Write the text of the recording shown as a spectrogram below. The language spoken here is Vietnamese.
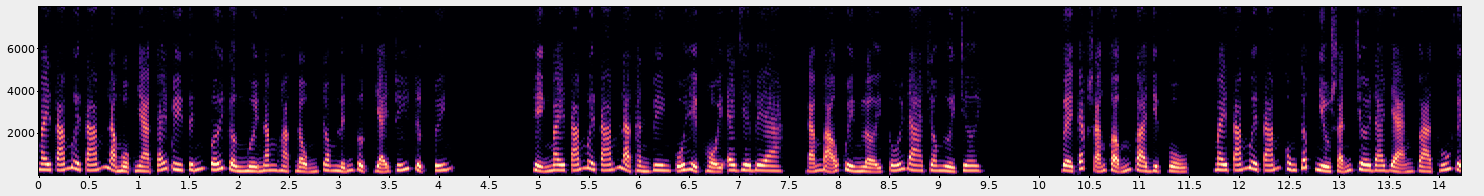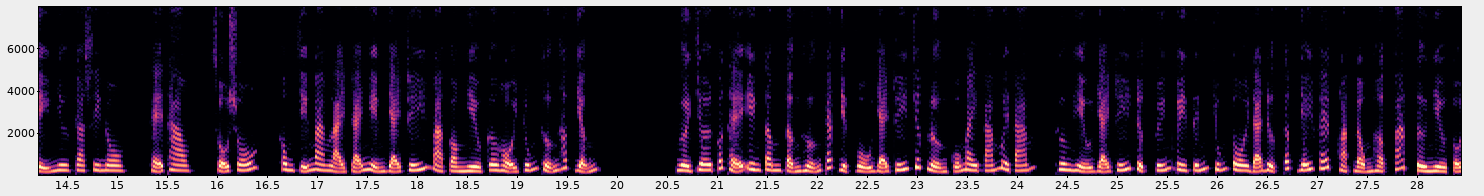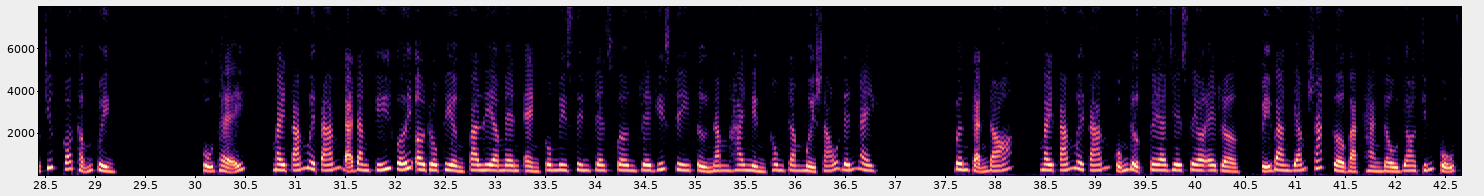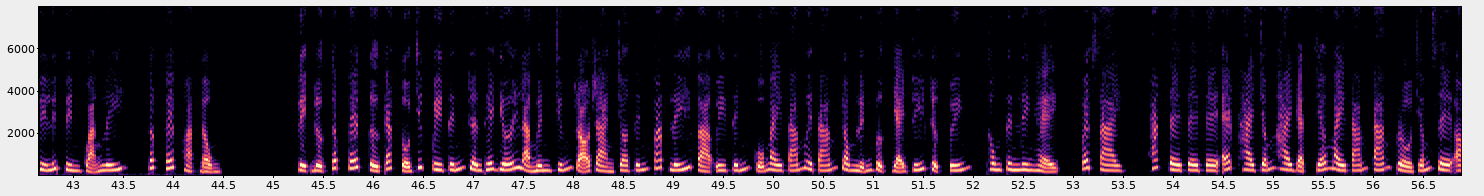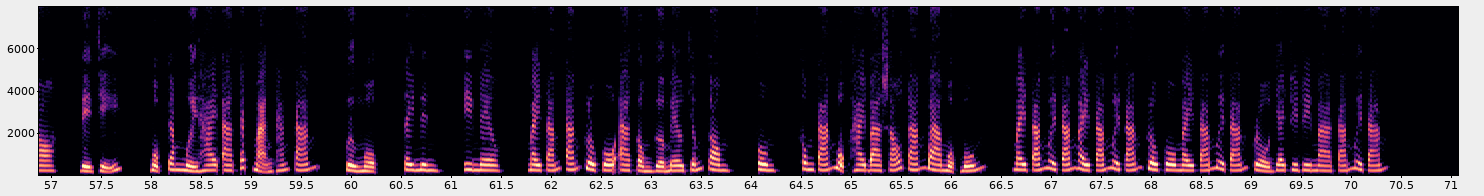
May 88 là một nhà cái uy tín với gần 10 năm hoạt động trong lĩnh vực giải trí trực tuyến. Hiện May 88 là thành viên của Hiệp hội EGBA, đảm bảo quyền lợi tối đa cho người chơi. Về các sản phẩm và dịch vụ, May 88 cung cấp nhiều sảnh chơi đa dạng và thú vị như casino, thể thao, sổ số, không chỉ mang lại trải nghiệm giải trí mà còn nhiều cơ hội trúng thưởng hấp dẫn. Người chơi có thể yên tâm tận hưởng các dịch vụ giải trí chất lượng của May 88, thương hiệu giải trí trực tuyến uy tín chúng tôi đã được cấp giấy phép hoạt động hợp pháp từ nhiều tổ chức có thẩm quyền. Cụ thể, May 88 đã đăng ký với European Parliament and Commission Transfer Registry từ năm 2016 đến nay. Bên cạnh đó, May 88 cũng được PAGCOR, Ủy ban giám sát cờ bạc hàng đầu do chính phủ Philippines quản lý, cấp phép hoạt động. Việc được cấp phép từ các tổ chức uy tín trên thế giới là minh chứng rõ ràng cho tính pháp lý và uy tín của May 88 trong lĩnh vực giải trí trực tuyến. Thông tin liên hệ, website https 2 2 may 88 pro co địa chỉ 112 a cách mạng tháng 8 phường 1 tây ninh, email may 88 proco a gmail com, phone 0812368314 may 88 may 88 croco may 88 pro yajirima 88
